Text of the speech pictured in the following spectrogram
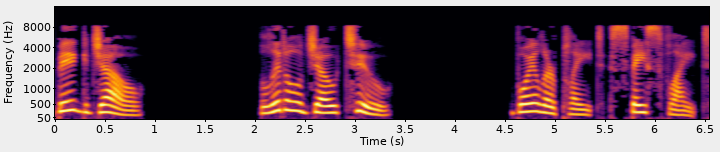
Big Joe. Little Joe 2 Boilerplate spaceflight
